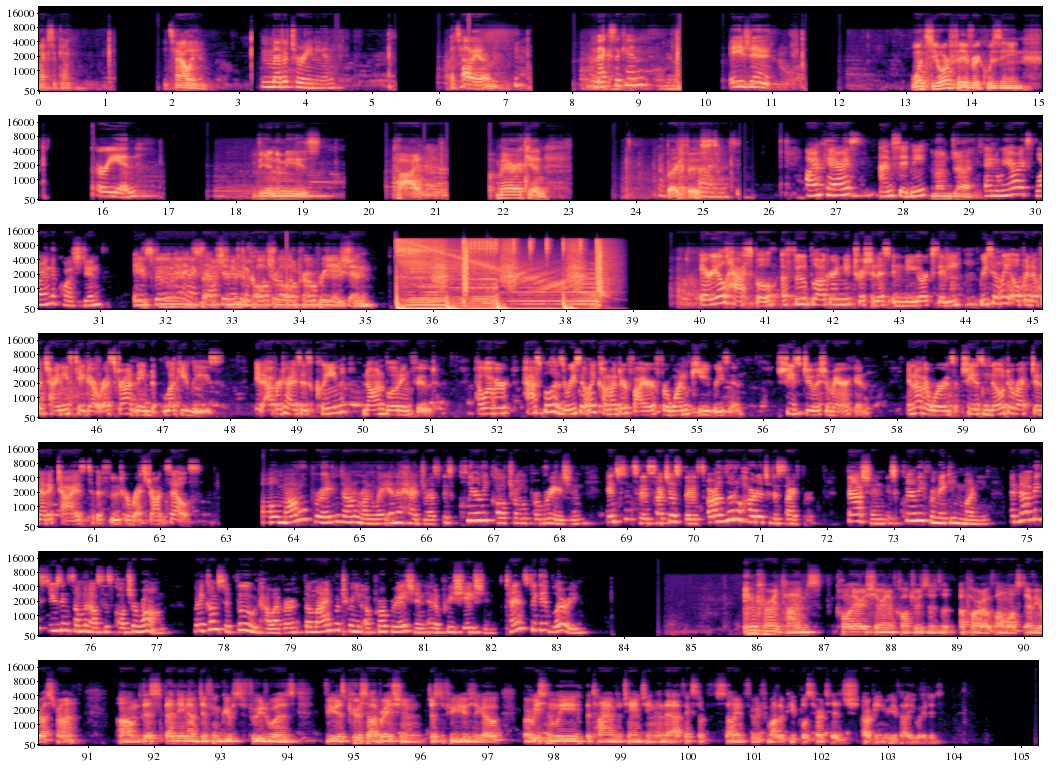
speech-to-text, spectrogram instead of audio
Mexican, Italian, Mediterranean, Italian, Mexican, Asian, What's your favorite cuisine? Korean, Vietnamese, Thai, American. Breakfast. I'm Karis, I'm Sydney. And I'm Jack. and we are exploring the question Is food an exception to cultural appropriation? Arielle Haspel, a food blogger and nutritionist in New York City, recently opened up a Chinese takeout restaurant named Lucky Lee's. It advertises clean, non bloating food. However, Haspel has recently come under fire for one key reason she's Jewish American. In other words, she has no direct genetic ties to the food her restaurant sells. While a model parading down a runway in a headdress is clearly cultural appropriation, instances such as this are a little harder to decipher. Fashion is clearly for making money, and that makes using someone else's culture wrong. When it comes to food, however, the line between appropriation and appreciation tends to get blurry. In current times, culinary sharing of cultures is a part of almost every restaurant. Um, this spending of different groups' food was viewed as pure celebration just a few years ago, but recently the times are changing and the ethics of selling food from other people's heritage are being reevaluated.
